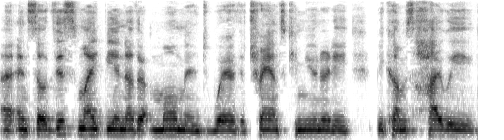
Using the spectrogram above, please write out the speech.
Uh, and so this might be another moment where the trans community becomes highly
